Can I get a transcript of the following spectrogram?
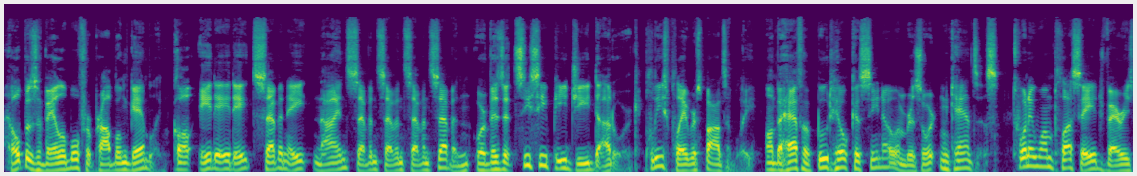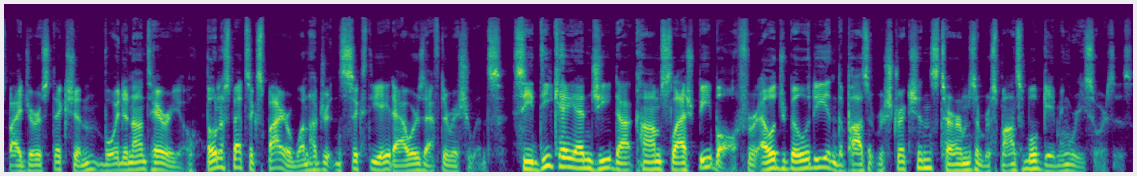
help is available for problem gambling. Call 888 789 7777 or visit ccpg.org. Please play responsibly. On behalf of Boot Hill Casino and Resort in Kansas, 21 plus age varies by jurisdiction, void in Ontario. Bonus bets expire 168 hours after issuance. See dkng.com slash bball for eligibility and deposit restrictions, terms, and responsible gaming resources.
